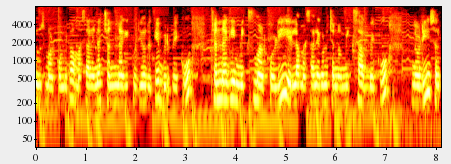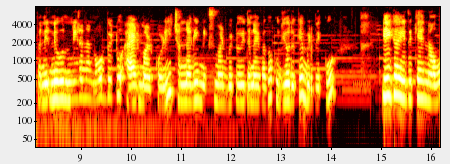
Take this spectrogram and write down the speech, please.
ಯೂಸ್ ಮಾಡ್ಕೊಂಡ್ಬಿಟ್ಟು ಆ ಮಸಾಲೆನ ಚೆನ್ನಾಗಿ ಕುದಿಯೋದಕ್ಕೆ ಬಿಡಬೇಕು. ಚೆನ್ನಾಗಿ ಮಿಕ್ಸ್ ಮಾಡ್ಕೊಳ್ಳಿ. ಎಲ್ಲ ಮಸಾಲೆಗಳು ಚೆನ್ನಾಗಿ ಮಿಕ್ಸ್ ಆಗಬೇಕು. ನೋಡಿ, ಸ್ವಲ್ಪ ನೀವು ನೀರನ್ನು ನೋಡಿಬಿಟ್ಟು ಆ್ಯಡ್ ಮಾಡ್ಕೊಳ್ಳಿ. ಚೆನ್ನಾಗಿ ಮಿಕ್ಸ್ ಮಾಡಿಬಿಟ್ಟು ಇದನ್ನು ಇವಾಗ ಕುದಿಯೋದಕ್ಕೆ ಬಿಡಬೇಕು. ಈಗ ಇದಕ್ಕೆ ನಾವು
